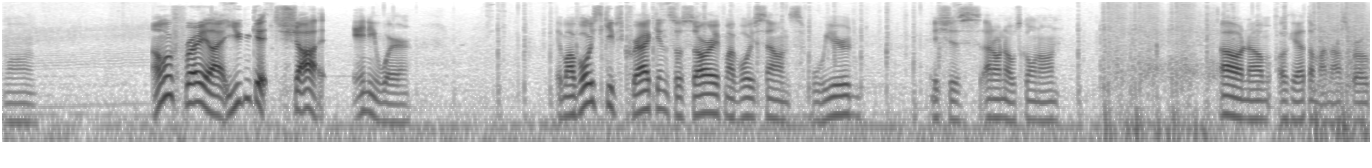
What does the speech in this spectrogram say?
Come on. I'm afraid that you can get shot anywhere. My voice keeps cracking, so sorry if my voice sounds weird. It's just, I don't know what's going on. Oh no, okay, I thought my mouse broke.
